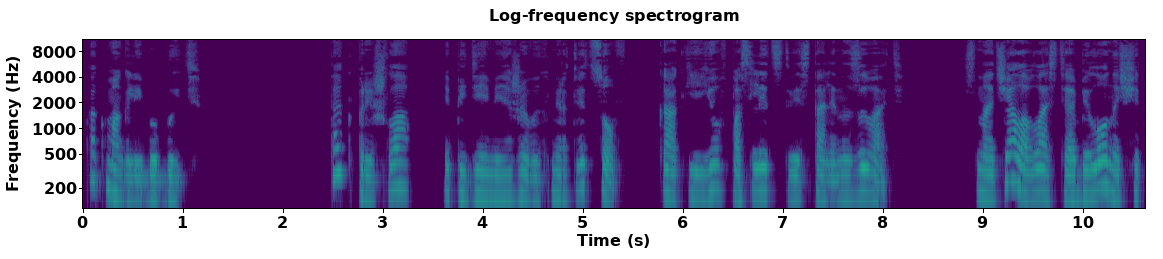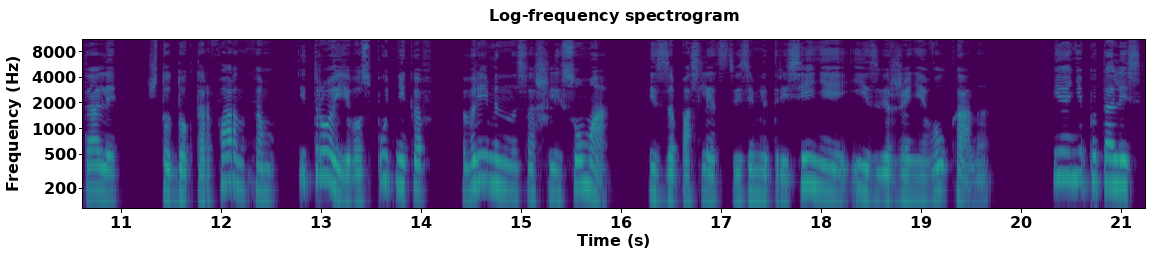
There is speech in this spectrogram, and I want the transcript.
как могли бы быть. Так пришла эпидемия живых мертвецов, как ее впоследствии стали называть. Сначала власти Абилона считали, что доктор Фарнхэм и трое его спутников временно сошли с ума из-за последствий землетрясения и извержения вулкана, и они пытались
